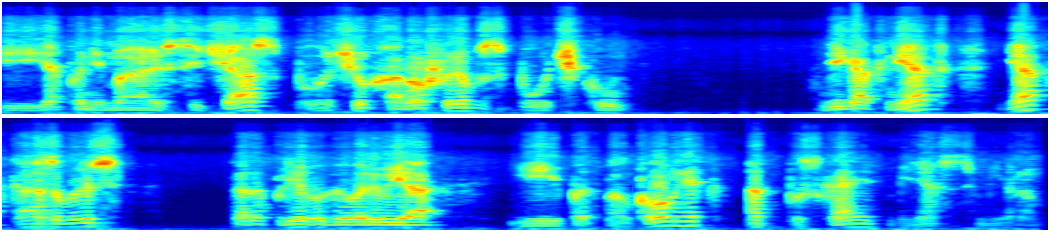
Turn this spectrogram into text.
и я понимаю, сейчас получу хорошую взбучку. «Никак нет, не отказываюсь», — торопливо говорю я, и подполковник отпускает меня с миром.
